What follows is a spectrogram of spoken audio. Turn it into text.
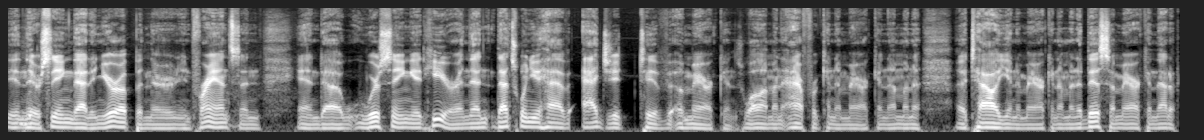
and they're seeing that in Europe, and they're in France, and and uh, we're seeing it here. And then that's when you have Americans. Well, I'm an African American. I'm an uh, Italian American. I'm an this American. That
